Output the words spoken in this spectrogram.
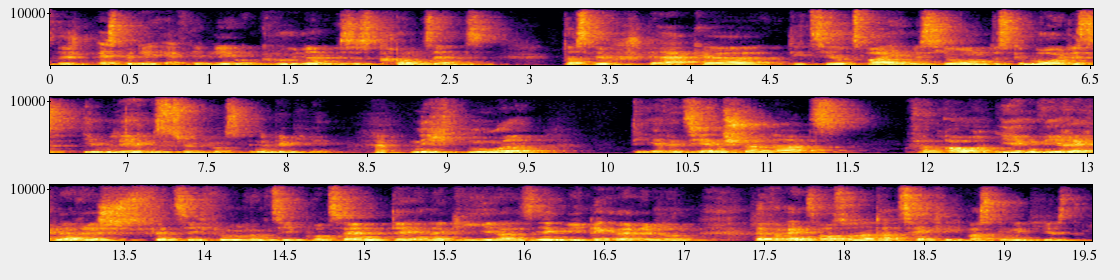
Zwischen SPD, FDP und Grünen ist es Konsens, dass wir stärker die CO2-Emissionen des Gebäudes im Lebenszyklus in den Blick nehmen. Ja. Nicht nur die Effizienzstandards, Verbrauch irgendwie rechnerisch 40, 55 Prozent der Energie eines irgendwie rechnerischen Referenzhaus, sondern tatsächlich, was emittierst du?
